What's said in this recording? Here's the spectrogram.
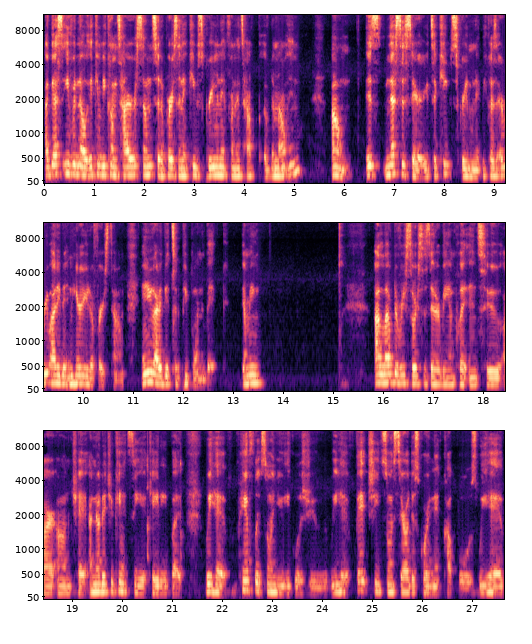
I guess even though it can become tiresome to the person that keeps screaming it from the top of the mountain, um, it's necessary to keep screaming it because everybody didn't hear you the first time, and you got to get to the people in the back. I mean, I love the resources that are being put into our um, chat. I know that you can't see it, Katie, but we have pamphlets on U equals U. We have fact sheets on serodiscordant couples. We have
